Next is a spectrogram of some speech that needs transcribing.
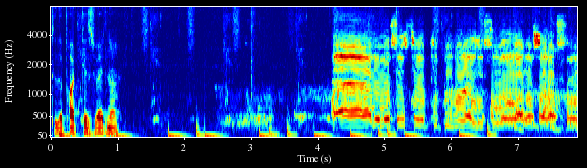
to the podcast right now? Uh, any message to people who are listening? I just want to say,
